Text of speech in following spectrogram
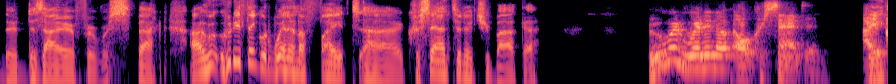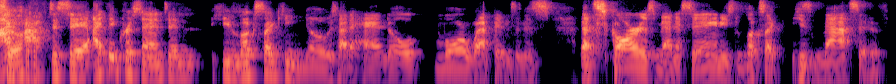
their desire for respect. Uh, who, who do you think would win in a fight, uh, Krrsantan or Chewbacca? Who would win in a oh Krrsantan? I, so? I, have to say, I think Krrsantan, he looks like he knows how to handle more weapons and his that scar is menacing and he looks like he's massive.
